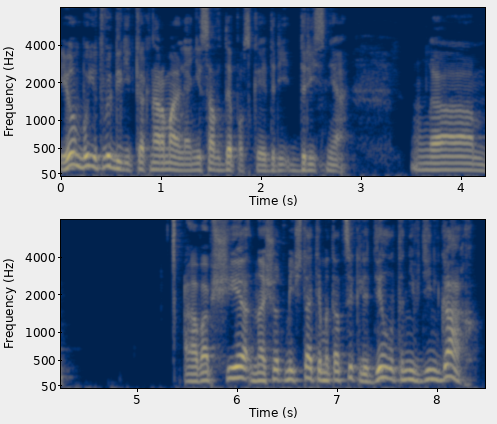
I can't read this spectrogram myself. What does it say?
И он будет выглядеть как нормальный, а не совдеповская дресня. А, а вообще, насчет мечтать о мотоцикле, дело-то не в деньгах,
